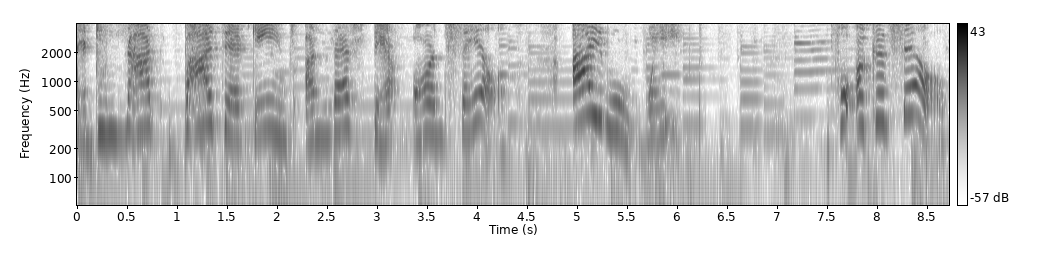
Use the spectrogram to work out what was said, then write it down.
that do not buy their games unless they're on sale. I will wait for a good sale.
